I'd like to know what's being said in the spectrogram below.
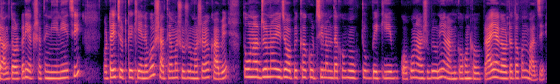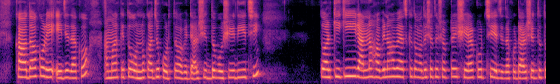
ডাল তরকারি একসাথে নিয়ে নিয়েছি। ওটাই চটকে খেয়ে নেব, সাথে আমার শ্বশুরমশাইও খাবে। তো ওনার জন্য এই যে অপেক্ষা করছিলাম, দেখো মুখ টুক বেঁকিয়ে কখন আসবে উনি আর আমি কখন খাব? প্রায় এগারোটা তখন বাজে। খাওয়া দাওয়া করে এই যে দেখো, আমাকে তো অন্য কাজও করতে হবে, ডাল সিদ্ধ বসিয়ে দিয়েছি। তো আর কি কি রান্না হবে না হবে আজকে তোমাদের সাথে সবটাই শেয়ার করছি। এই যে দেখো, ডাল সিদ্ধ তো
